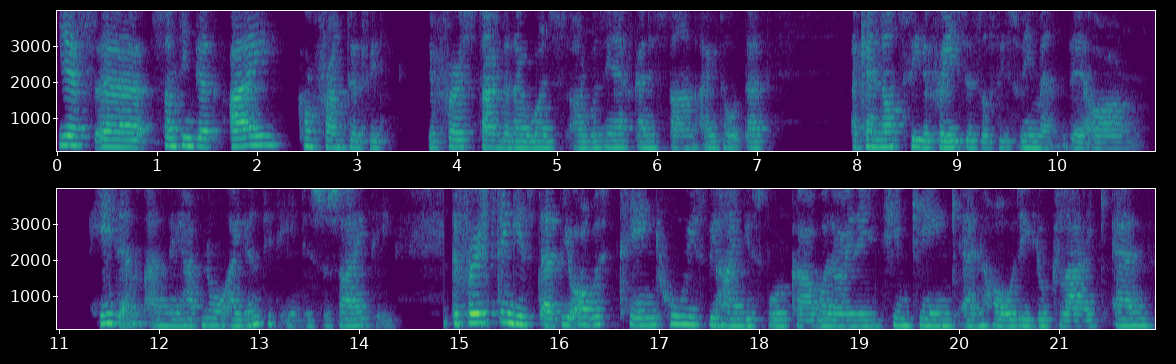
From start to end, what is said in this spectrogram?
Yes, uh, something that I confronted with the first time that I was I was in Afghanistan. I thought that I cannot see the faces of these women. They are hidden and they have no identity in this society. The first thing is that you always think who is behind this burqa, what are they thinking, and how they look like, and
